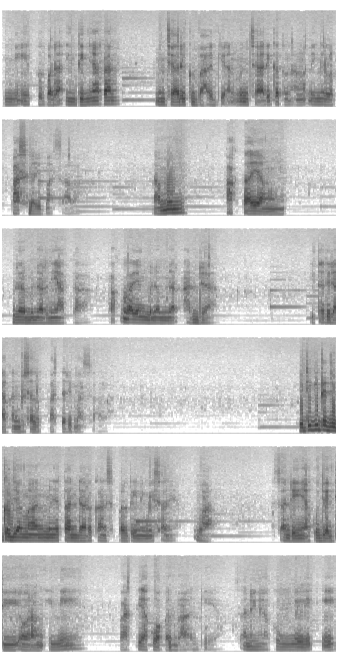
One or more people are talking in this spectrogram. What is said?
ini itu pada intinya kan mencari kebahagiaan, mencari ketenangan, ingin lepas dari masalah. Namun fakta yang benar-benar nyata, fakta yang benar-benar ada, kita tidak akan bisa lepas dari masalah. Jadi kita juga jangan menyetandarkan seperti ini misalnya. Wah, seandainya aku jadi orang ini, pasti aku akan bahagia. Seandainya aku memiliki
